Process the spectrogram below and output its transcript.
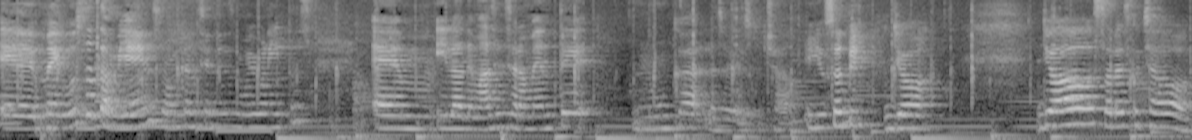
eh, me gusta también. Son canciones muy bonitas. Em, y las demás, sinceramente, nunca las había escuchado. ¿Y usted vi? Yo, yo solo he escuchado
